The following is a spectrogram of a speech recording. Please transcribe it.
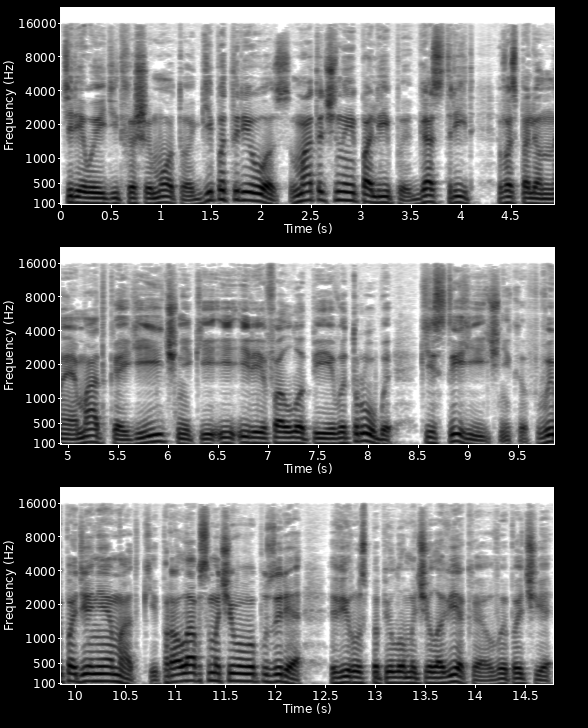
тиреоидит Хашимото, гипотериоз, маточные полипы, гастрит, воспаленная матка, яичники и или фаллопиевы трубы, кисты яичников, выпадение матки, пролапс мочевого пузыря, вирус папилломы человека, ВПЧ,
